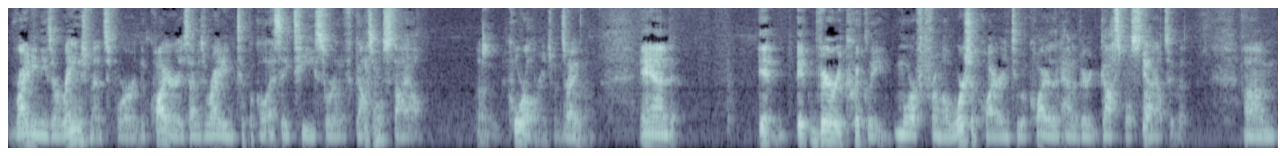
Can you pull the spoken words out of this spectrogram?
writing these arrangements for the choir, is I was writing typical SAT sort of gospel style uh, choral arrangements Right. for them, and it it very quickly morphed from a worship choir into a choir that had a very gospel style Yeah. to it, um,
